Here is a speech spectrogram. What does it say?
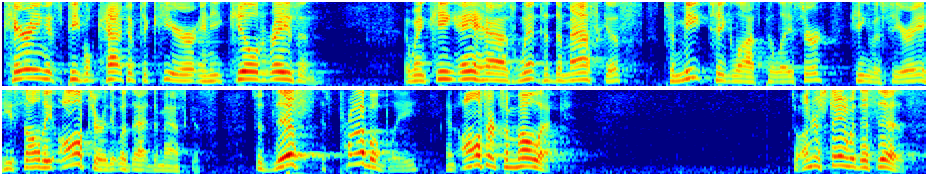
carrying its people captive to Kir, and he killed Rezin. And when King Ahaz went to Damascus to meet Tiglath-Pileser, king of Assyria, he saw the altar that was at Damascus. So this is probably an altar to Molech. So understand what this is.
